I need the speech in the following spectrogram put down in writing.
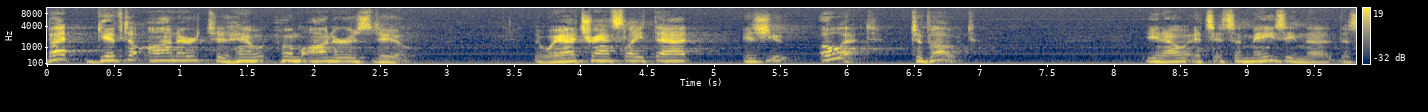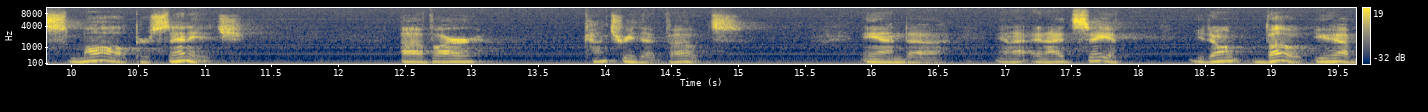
but give to honor to him, whom honor is due. The way I translate that is you owe it to vote. You know, it's, it's amazing the, the small percentage of our country that votes. And, uh, and, I, and I'd say if you don't vote, you have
